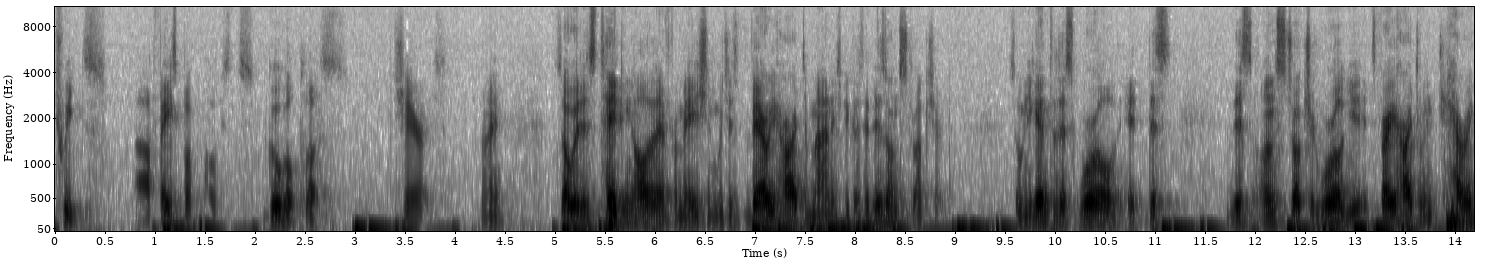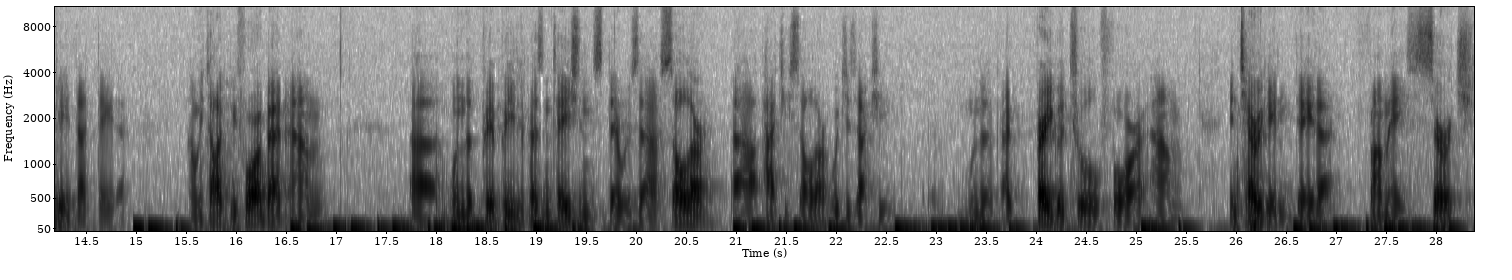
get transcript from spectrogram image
tweets, uh, Facebook posts, Google Plus shares, right? So it is taking all that information, which is very hard to manage because it is unstructured. So when you get into this world, it, this, this unstructured world, you, it's very hard to interrogate that data. And we talked before about um, uh, one of the pre previous presentations, there was uh, Solr, uh, Apache Solr, which is actually one of the, a very good tool for um, interrogating data from a search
